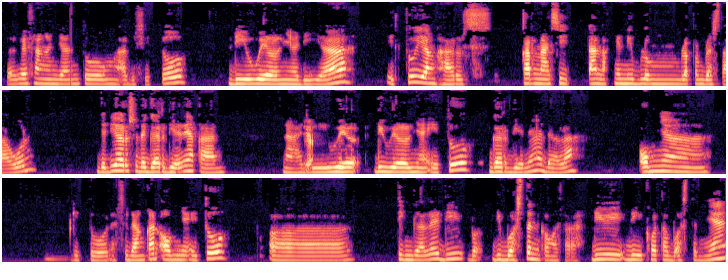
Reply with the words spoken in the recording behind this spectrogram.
Gara serangan jantung. Habis itu di willnya dia itu yang harus karena si anaknya ini belum 18 tahun jadi harus ada guardiannya kan. Nah Ya. di will di willnya itu guardiannya adalah omnya gitu. Nah sedangkan omnya itu eh, tinggalnya di di Boston kalau nggak salah. Di di kota Bostonnya.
